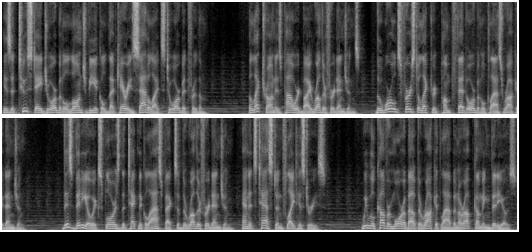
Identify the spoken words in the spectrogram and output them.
is a two-stage orbital launch vehicle that carries satellites to orbit for them. Electron is powered by Rutherford engines, the world's first electric pump-fed orbital-class rocket engine. This video explores the technical aspects of the Rutherford engine and its test and flight histories. We will cover more about the Rocket Lab in our upcoming videos.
